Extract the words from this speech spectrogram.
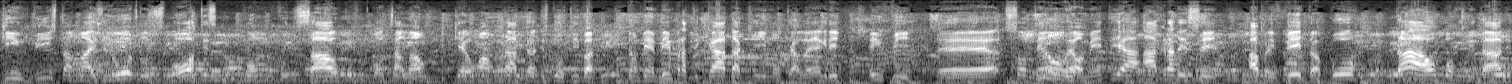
que invista mais em outros esportes, como futsal, como futebol de salão, que é uma prática esportiva que também é bem praticada aqui em Monte Alegre. Enfim, é, só tenho realmente a, a agradecer à prefeita por dar a oportunidade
